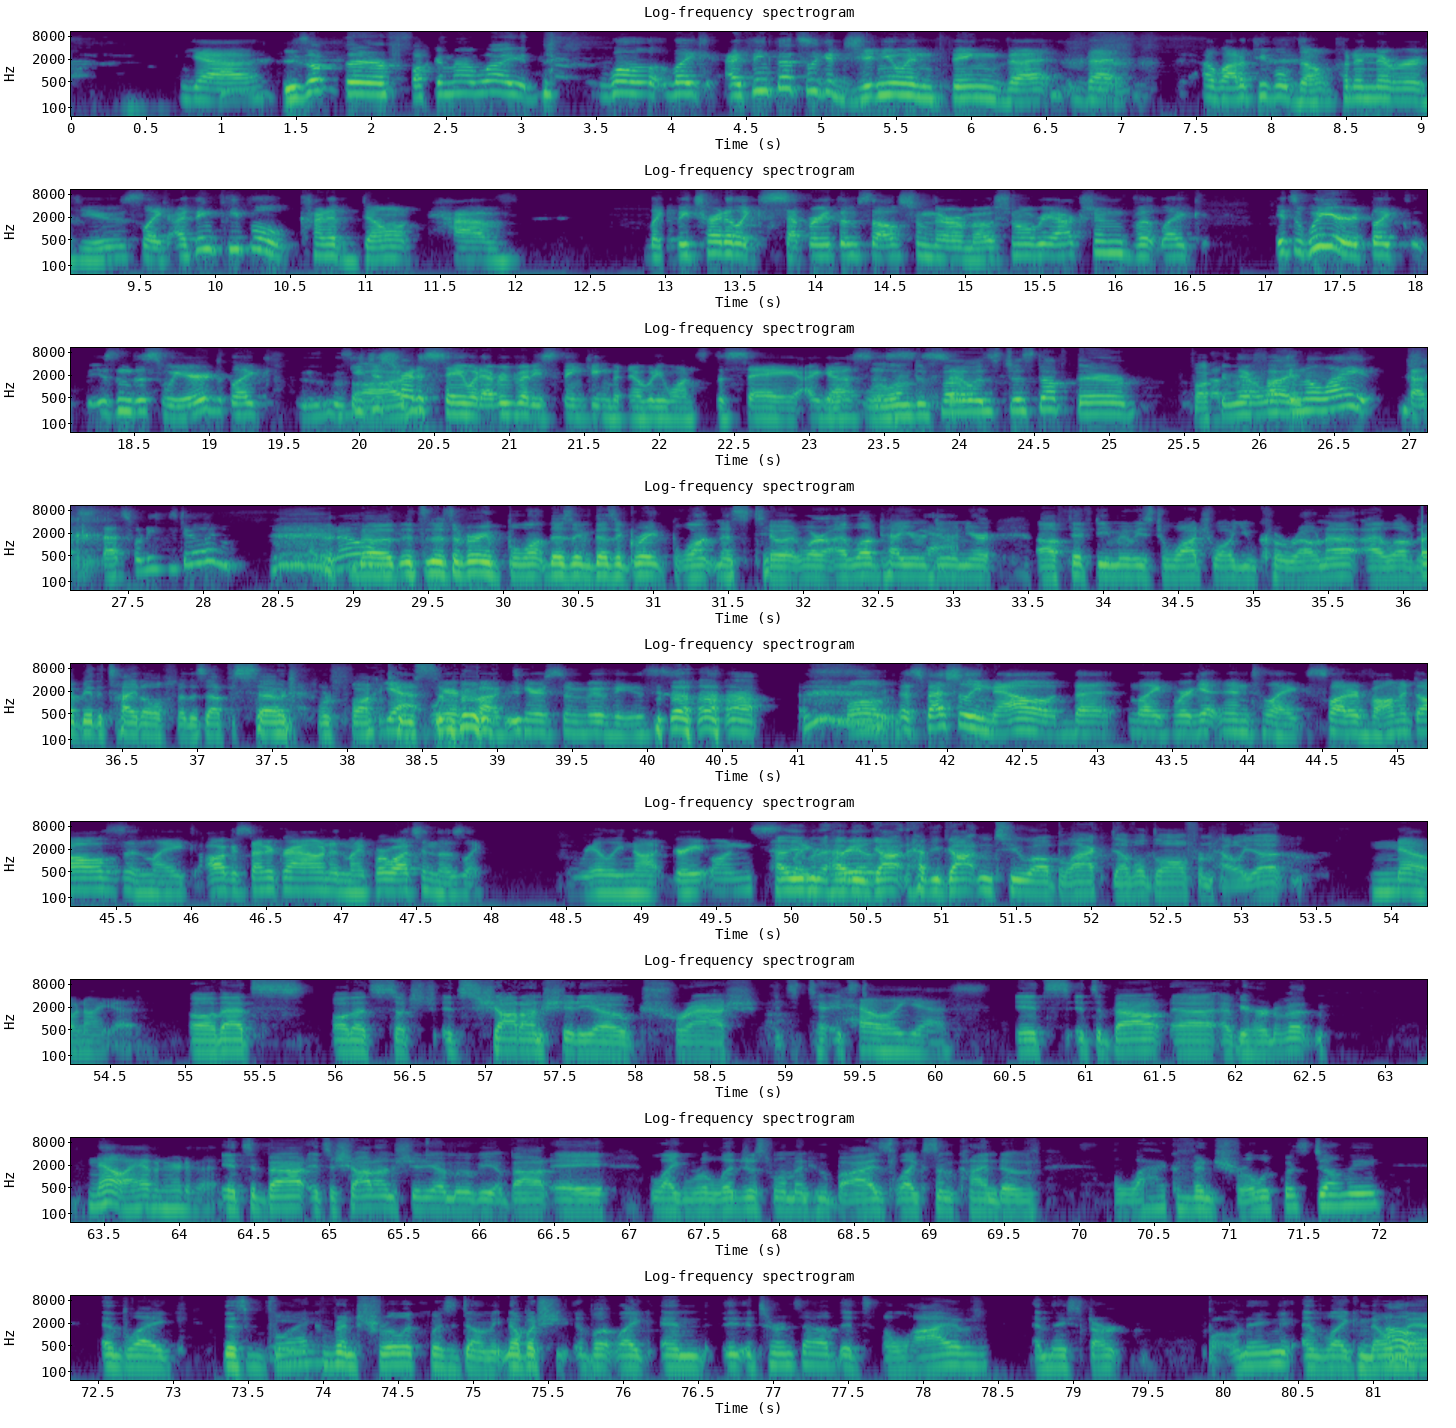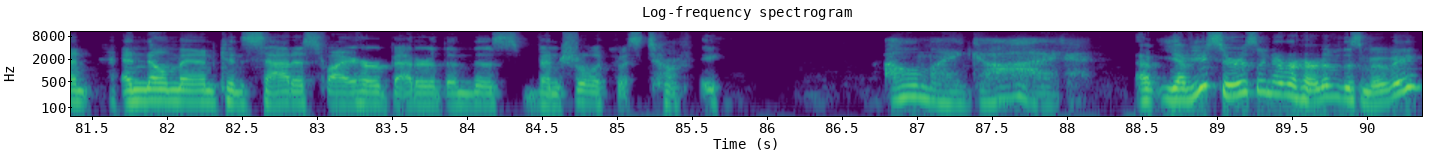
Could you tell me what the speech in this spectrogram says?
yeah. He's up there fucking that light. Well, like I think that's like a genuine thing that that a lot of people don't put in their reviews. Like I think people kind of don't have like they try to like separate themselves from their emotional reaction, but like it's weird. Like isn't this weird? Like you just try to say what everybody's thinking but nobody wants to say, I guess. Willem Dafoe so- is just up there fucking they're that fucking light. the light. That's that's what he's doing. No, it's there's a very blunt. There's a there's a great bluntness to it. Where I loved how you were Yeah. doing your uh, 50 movies to watch while you Corona. I loved that. Might be the title for this episode. We're fucked. Yeah, we're fucked. Here's some movies. well especially now that like we're getting into like slaughtered vomit dolls and like august underground and like we're watching those like really not great ones have you been, have you got have you gotten to uh, Black Devil Doll from Hell yet? no not yet Oh, that's oh that's such. It's shot on shitio trash. It's te- it's hell yes it's it's about. Uh, have you heard of it? no i haven't heard of it it's about it's a shot on studio movie about a like religious woman who buys like some kind of black ventriloquist dummy and like this black Yeah. ventriloquist dummy no but she but like and it, it turns out it's alive and they start boning and like no Oh. man and no man can satisfy her better than this ventriloquist dummy oh my god uh, have, have you seriously never heard of this movie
